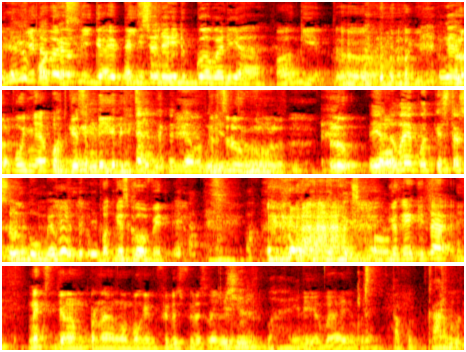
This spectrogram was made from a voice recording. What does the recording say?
Kita baru tiga episode. episode hidup gua sama dia. Oh gitu. Oh gitu. Enggak, lu punya podcast sendiri. Enggak. Terselubung lu. Lu. Iya, oh, namanya podcast terselubung memang. podcast covid. Enggak kayak kita next jangan pernah ngomongin virus-virus lagi. Virus bahaya. Iya bahaya, Bre. Takut karma.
